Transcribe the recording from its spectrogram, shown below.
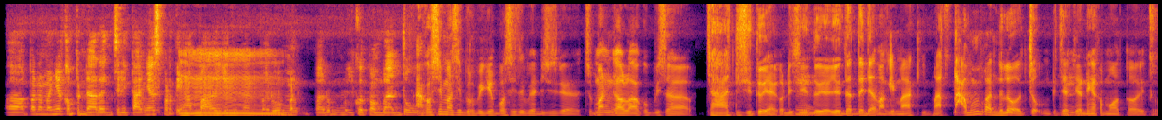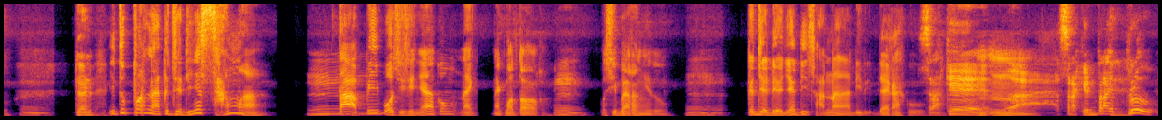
eh, apa namanya kebenaran ceritanya seperti apa Hmm. gitu kan, baru men- baru ikut membantu. Aku sih masih berpikir positif ya di situ ya. Cuman kalau aku bisa jahat di situ ya, kalau di situ Hmm. ya, ya tidak maki-maki. Matamu kan dulu ocok kejadian yang moto itu. Hmm. Dan itu pernah kejadiannya sama, Hmm. tapi posisinya aku naik naik motor, Hmm. posisi bareng itu. Hmm. Kejadiannya di sana di daerahku. Seragen, Mm-mm. wah Seragen Pride bro.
